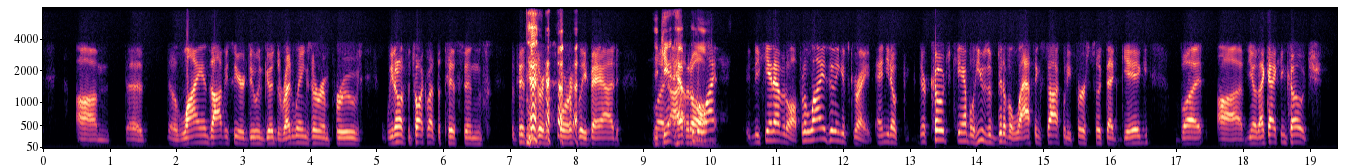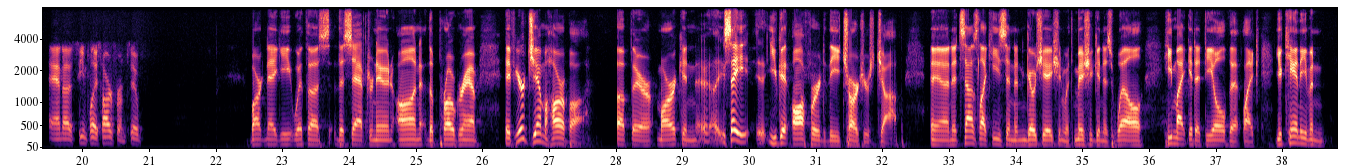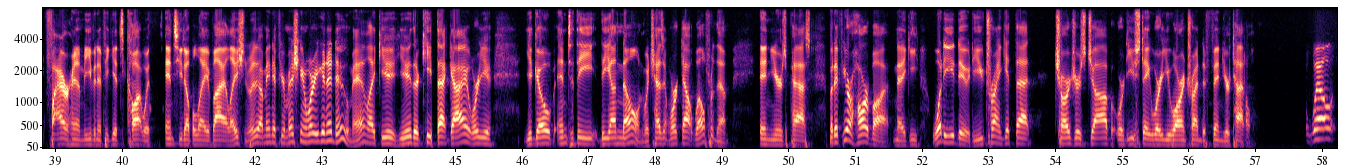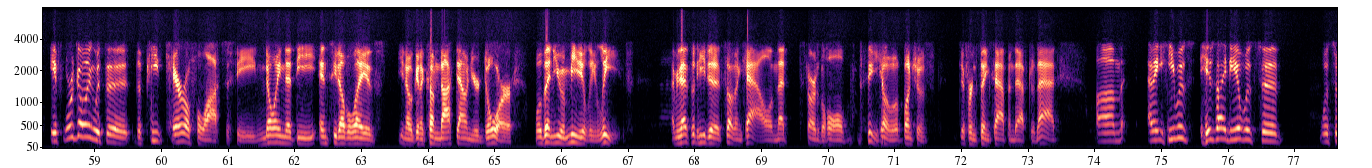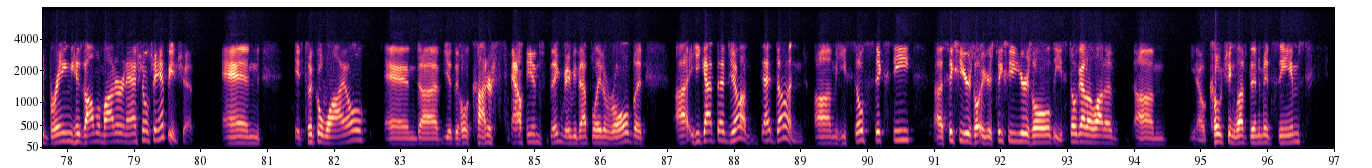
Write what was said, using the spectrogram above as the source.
Um, the the Lions obviously are doing good. The Red Wings are improved. We don't have to talk about the Pistons. The Pistons are historically bad. You can't uh, have it all. Li- you can't have it all. For the Lions, I think it's great. And you know, their coach Campbell, he was a bit of a laughing stock when he first took that gig, but uh, you know that guy can coach, and uh, team plays hard for him too. Mark Nagi with us this afternoon on the program. If you're Jim Harbaugh up there, Mark, and uh, say you get offered the Chargers job, and it sounds like he's in a negotiation with Michigan as well. He might get a deal that like you can't even fire him even if he gets caught with NCAA violation. I mean, if you're Michigan, what are you going to do, man? Like you you either keep that guy or you you go into the the unknown, which hasn't worked out well for them in years past. But if you're Harbaugh, Nagi, what do you do? Do you try and get that Chargers job, or do you stay where you are and try and defend your title? Well, if we're going with the the Pete Carroll philosophy, knowing that the NCAA is you know going to come knock down your door, well then you immediately leave. I mean that's what he did at Southern Cal, and that started the whole you know a bunch of different things happened after that. Um, I mean he was his idea was to was to bring his alma mater a national championship, and it took a while. And uh, you know, the whole Connor Stalions thing, maybe that played a role, but uh, he got that job that done. Um, he's still 60, uh, 60 years old. You're 60 years old. He's still got a lot of um, you know coaching left in him. It seems,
